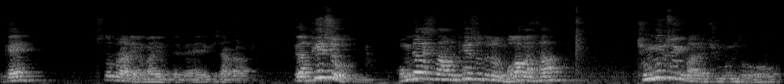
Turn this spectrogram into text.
오케이? 수돗물 안에 염화이온 때문에 이렇게 잘 봐. 그다음 폐수. 공장에서 나오는 폐수들은 뭐가 많다? 중금속이 많아요. 중금속.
